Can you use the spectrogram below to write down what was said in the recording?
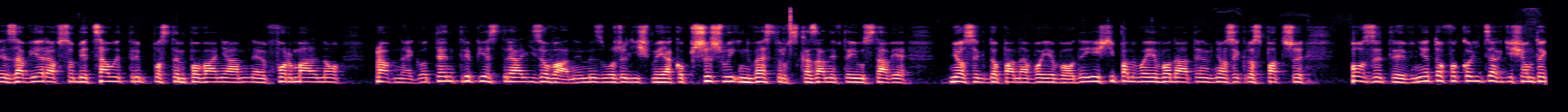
zawiera w sobie cały tryb postępowania e, formalno-prawnego. Ten tryb jest realizowany. My złożyliśmy jako przyszły inwestor wskazany w tej ustawie wniosek do pana wojewody. Jeśli pan wojewoda ten wniosek rozpatrzy pozytywnie, to w okolicach 10 E,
